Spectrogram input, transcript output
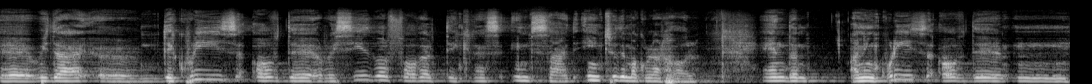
uh, with a uh, decrease of the residual foveal thickness inside into the macular hole. And um, an increase of the um,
